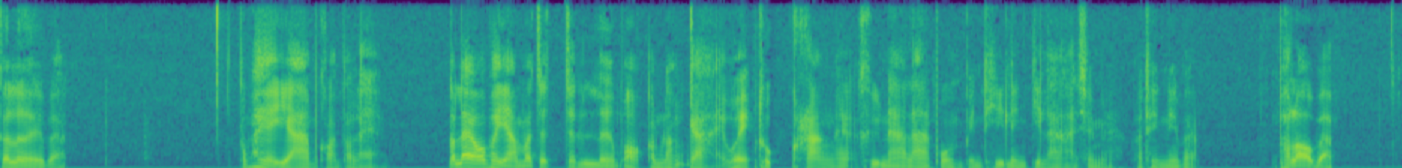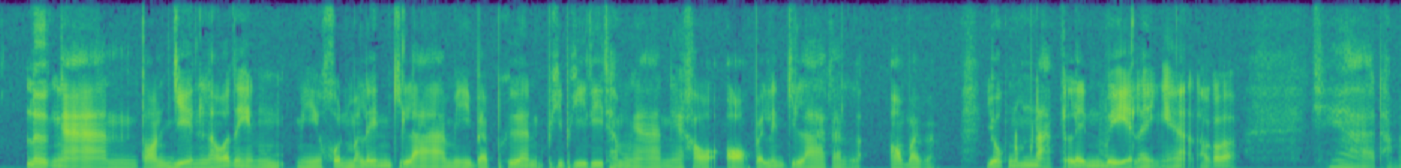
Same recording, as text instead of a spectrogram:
ก็เลยแบบ ก็พยายามก่อนตอนแรกตอนแรกว่าพยายามว่าจะจะเริ่มออกกำลังกายเว้ยทุกครั้งอะคือหน้าร้านผมเป็นที่เล่นกีฬาใช่ไหมพอทีนี้แบบพอเราแบบ เลิกงานตอนเย็นเราก็จะเห็นมีคนมาเล่นกีฬามีแบบเพื่อนพี่ๆที่ทำงานเนี่ยเขาออกไปเล่นกีฬากันออกไปแบบ ยกน้ำหนักเล่นเวทอะไรอย่างเงี้ยเราก็แบบเชี่ยทำไม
